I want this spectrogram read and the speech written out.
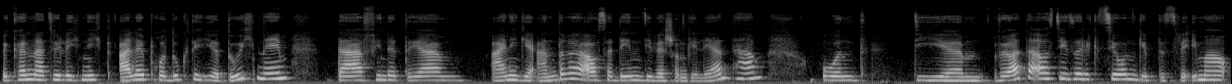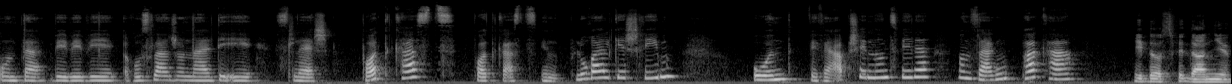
Wir können natürlich nicht alle Produkte hier durchnehmen, da findet ihr einige andere, außer denen, die wir schon gelernt haben. Und die ähm, Wörter aus dieser Lektion gibt es wie immer unter www.russlandjournal.de slash podcasts, Podcasts in Plural geschrieben. Und wir verabschieden uns wieder und sagen Paka. И до свидания.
